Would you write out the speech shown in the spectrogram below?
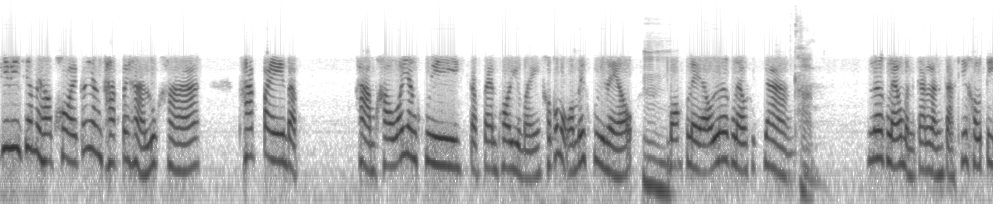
พี่พี่เชื่อไหมคะพลอยก็ยังทักไปหาลูกค้า ทักไปแบบถามเขาว่ายังคุยกับแฟนพลอยอยู่ไหมเขาก็บอกว่าไม่คุยแล้วอืมบล็อกแล้วเลิกแล้วทุกอย่างครับเลิกแล้วเหมือนกันหลังจากที่เขาตี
